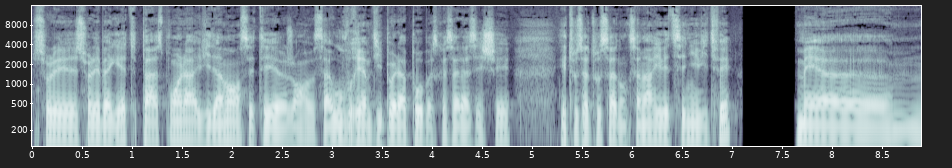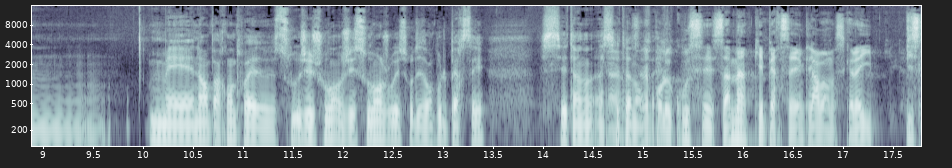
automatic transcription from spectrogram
sur les sur les baguettes, pas à ce point-là évidemment, c'était euh, genre ça ouvrait un petit peu la peau parce que ça l'a séché et tout ça tout ça, donc ça m'arrivait de saigner vite fait. Mais euh, mais non, par contre ouais, j'ai souvent j'ai souvent joué sur des ampoules percées. C'est un c'est Ah, un là, enfer. pour le coup, c'est sa main qui est percée, clairement, parce que là, il pisse.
